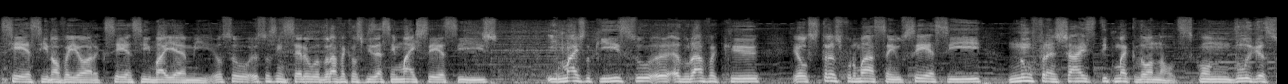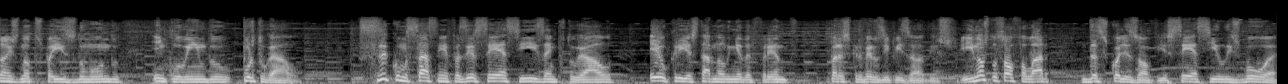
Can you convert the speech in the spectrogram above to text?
CSI Nova York, CSI Miami. Eu sou, eu sou sincero, eu adorava que eles fizessem mais CSIs. E mais do que isso, uh, adorava que eles transformassem o CSI num franchise tipo McDonald's, com delegações noutros países do mundo, incluindo Portugal. Se começassem a fazer CSIs em Portugal, eu queria estar na linha da frente para escrever os episódios. E não estou só a falar das escolhas óbvias, CSI Lisboa,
